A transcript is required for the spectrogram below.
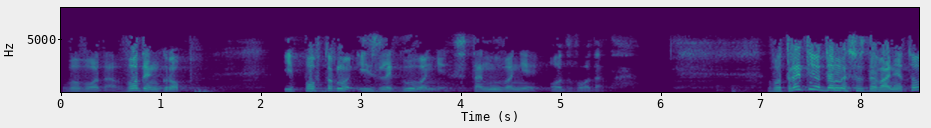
во вода, воден гроб и повторно излегување, станување од водата. Во третиот ден на создавањето,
